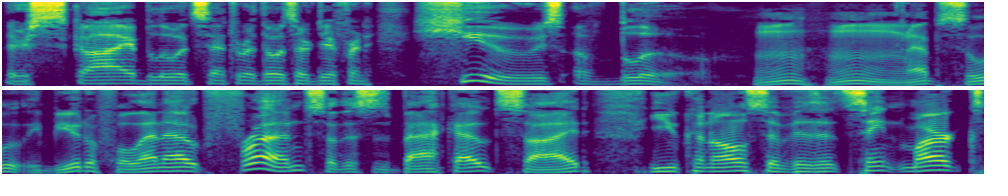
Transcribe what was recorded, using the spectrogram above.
there's sky blue, etc. Those are different hues of blue. Mm-hmm. Absolutely beautiful. And out front, so this is back outside, you can also visit St. Mark's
